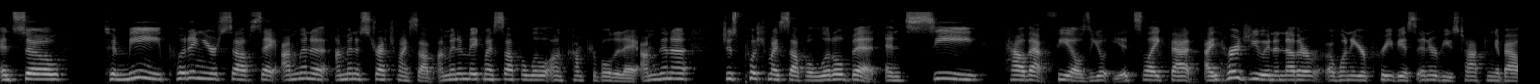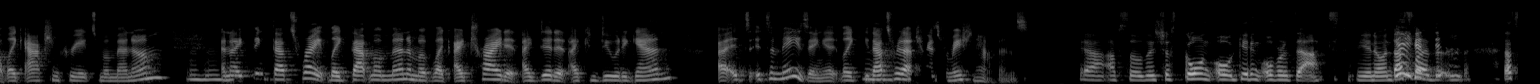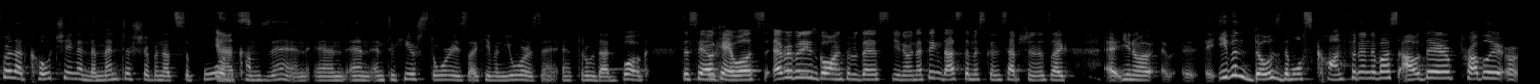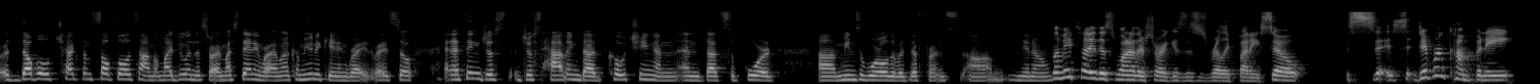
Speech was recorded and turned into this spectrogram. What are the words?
And so to me, putting yourself say, I'm gonna, I'm gonna stretch myself, I'm gonna make myself a little uncomfortable today. I'm gonna just push myself a little bit and see how that feels you it's like that i heard you in another uh, one of your previous interviews talking about like action creates momentum mm-hmm. and i think that's right like that momentum of like i tried it i did it i can do it again uh, it's it's amazing it like mm-hmm. that's where that transformation happens yeah absolutely. It's just going oh getting over that you know and that's yeah, why the, that's where that coaching and the mentorship and that support yes. comes in and and and to hear stories like even yours and, and through that book to say okay well everybody's going through this you know and i think that's the misconception is like uh, you know even those the most confident of us out there probably are, double check themselves all the time. Am i doing this right? Am i standing right? Am i communicating right? Right? So and i think just just having that coaching and and that support uh, means a world of a difference um, you know? Let me tell you this one other story because this is really funny. So different company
